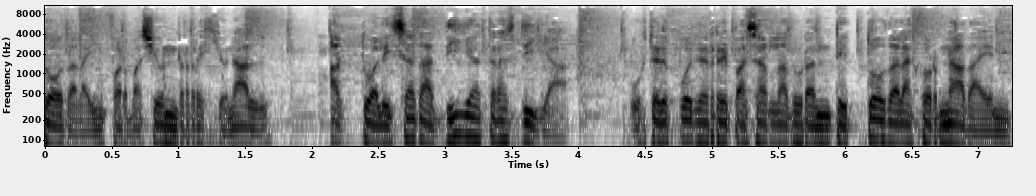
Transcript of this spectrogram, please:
Toda la información regional actualizada día tras día. Usted puede repasarla durante toda la jornada en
